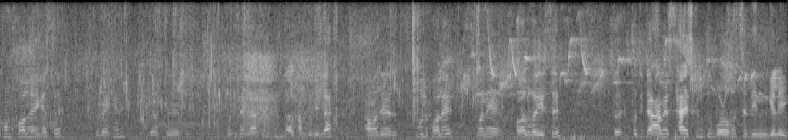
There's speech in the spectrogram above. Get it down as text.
এখন ফল হয়ে গেছে। তো দেখেন গাছের, প্রতিটা গাছে কিন্তু আলহামদুলিল্লাহ আমাদের ফুল ফলে মানে ফল হয়েছে। তো প্রতিটা আমের সাইজ কিন্তু বড় হচ্ছে দিন গেলেই।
